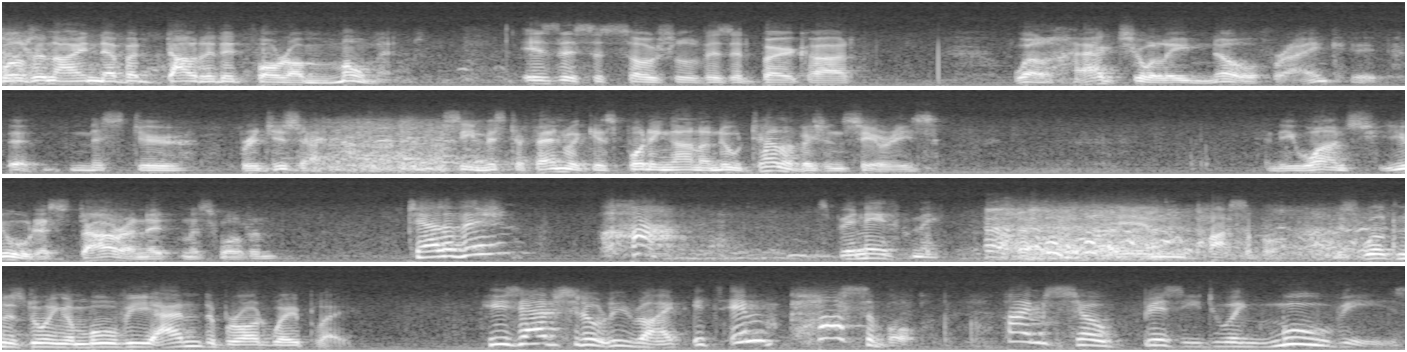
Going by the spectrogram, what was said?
Wilton, I never doubted it for a moment. Is this a social visit, Burkhardt? Well, actually, no, Frank. Uh, Mr. Bridges, I, you see, Mr. Fenwick is putting on a new television series. And he wants you to star in it, Miss Wilton. Television? Ha! It's beneath me. Impossible. Miss Wilton is doing a movie and a Broadway play. He's absolutely right. It's impossible. I'm so busy doing movies,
